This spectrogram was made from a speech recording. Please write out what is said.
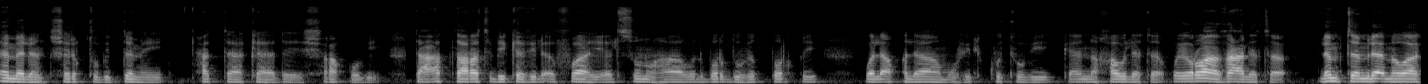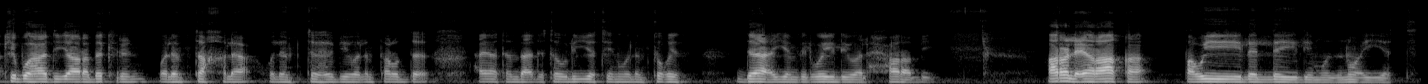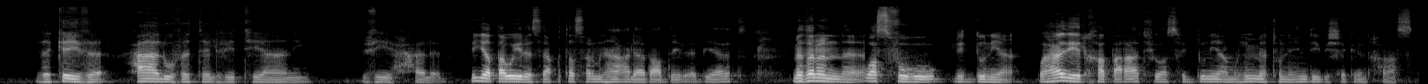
أملا شرقت بالدمع. حتى كاد يشرق بي. تعثرت بك في الأفواه ألسنها والبرد في الطرق والأقلام في الكتب كأن خولة ويرى فعلة. لم تملأ مواكبها ديار بكر ولم تخلع ولم تهب ولم ترد حياة بعد تولية ولم تغث داعيا بالويل والحرب. أرى العراق طويل الليل مذ نعيت فكيف حال فتى الفتيان؟ في حلب هي طويلة سأقتصر منها على بعض الأبيات. مثلا وصفه للدنيا. وهذه الخطرات في وصف الدنيا مهمة عندي بشكل خاص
